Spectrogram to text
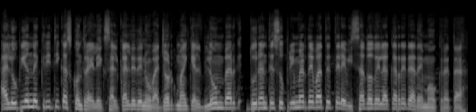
Aluvión de críticas contra el exalcalde de Nueva York Michael Bloomberg durante su primer debate televisado de la carrera demócrata.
